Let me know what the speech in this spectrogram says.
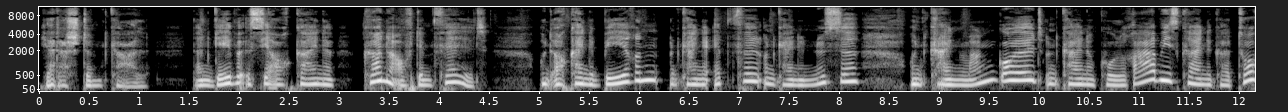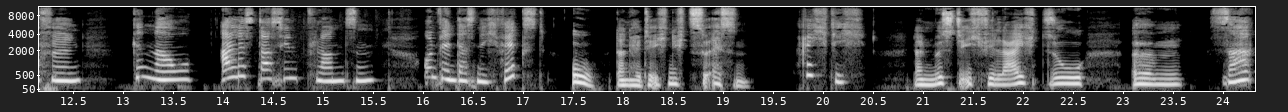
Ja, das stimmt, Karl. Dann gäbe es ja auch keine Körner auf dem Feld und auch keine Beeren und keine Äpfel und keine Nüsse und kein Mangold und keine Kohlrabis, keine Kartoffeln. Genau, alles das sind Pflanzen. Und wenn das nicht wächst? Oh, dann hätte ich nichts zu essen. Richtig. Dann müsste ich vielleicht so, ähm. Sag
